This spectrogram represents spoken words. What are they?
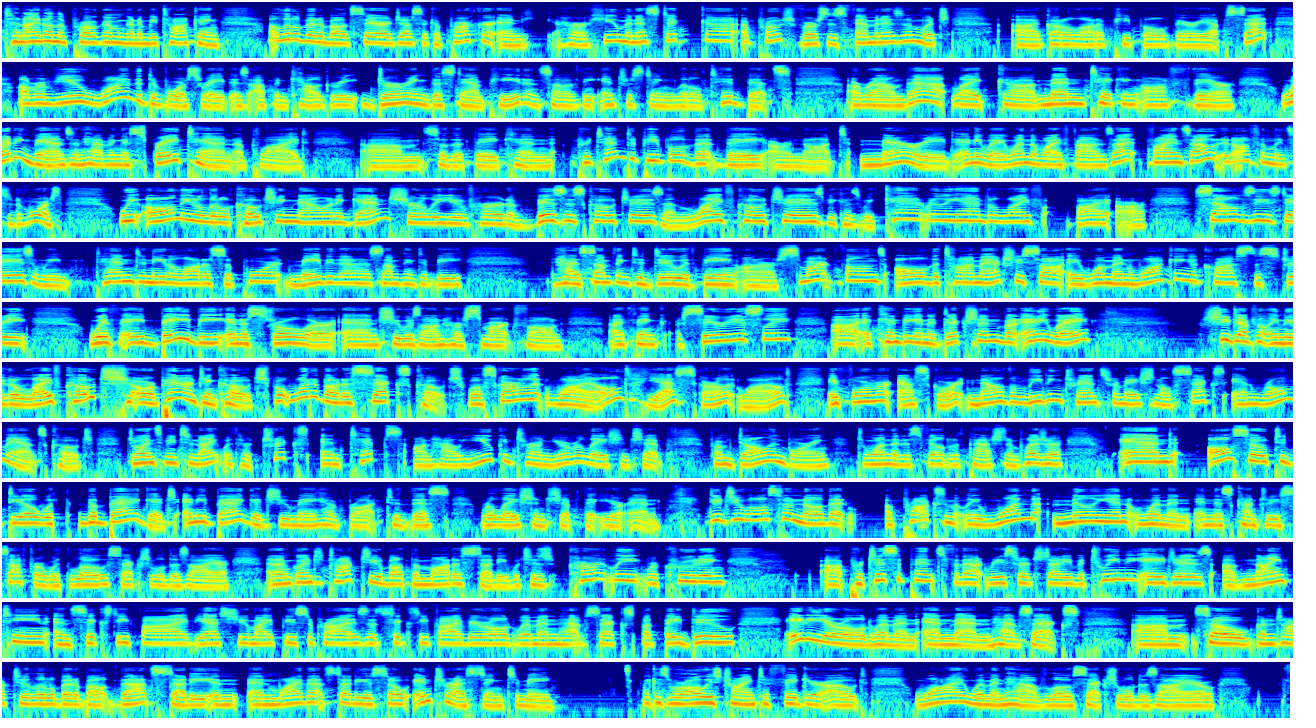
Tonight on the program, I'm going to be talking a little bit about Sarah Jessica Parker and her humanistic uh, approach versus feminism, which uh, got a lot of people very upset. I'll review why the divorce rate is up in Calgary during the stampede and some of the interesting little tidbits around that, like uh, men taking off their wedding bands and having a spray tan applied um, so that they can pretend to people that they are not married. Anyway, when the wife finds out, finds out, it often leads to divorce. We all need a little coaching now and again. Surely you've heard of business coaches and life coaches because we can't really handle life by ourselves these days, and we tend to need a lot of support. Maybe that has something to be has something to do with being on our smartphones all the time. I actually saw a woman walking across the street with a baby in a stroller and she was on her smartphone. I think, seriously, uh, it can be an addiction. But anyway, she definitely needed a life coach or parenting coach. But what about a sex coach? Well, Scarlett Wilde, yes, Scarlett Wilde, a former escort, now the leading transformational sex and romance coach, joins me tonight with her tricks and tips on how you can turn your relationship from dull and boring to one that is filled with passion and pleasure and also to deal with the baggage, any baggage you may have brought to this relationship that you're in. Did you also know that approximately 1 million women in this country suffer with low sexual desire? And I'm going to talk to you about the Modest study, which is currently recruiting uh, participants for that research study between the ages of 19 and 65. Yes, you might be surprised that 65 year old women have sex, but they do. 80 year old women and men have sex. Um, so, going to talk to you a little bit about that study and, and why that study is so interesting to me. Because we're always trying to figure out why women have low sexual desire.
